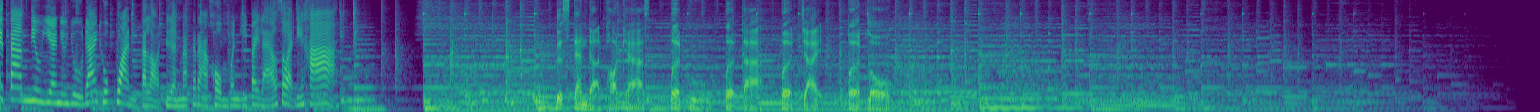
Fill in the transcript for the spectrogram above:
ติดตาม New Year New You ได้ทุกวันตลอดเดือนมกราคมวันนี้ไปแล้ว สวัสดีค่ะ The Standard Podcast เปิดหู เปิดตา เปิดใจ เปิดโลก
